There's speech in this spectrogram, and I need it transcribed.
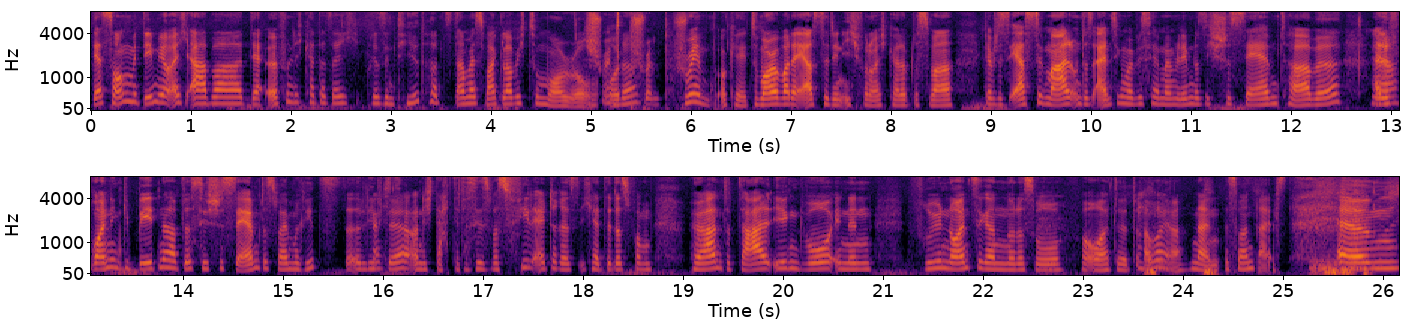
Der Song, mit dem ihr euch aber der Öffentlichkeit tatsächlich präsentiert habt, damals war, glaube ich, Tomorrow, Shrimp, oder? Shrimp. Shrimp, okay. Tomorrow war der erste, den ich von euch gehört habe. Das war, glaube ich, das erste Mal und das einzige Mal bisher in meinem Leben, dass ich Shazamt habe. Ja. Eine Freundin gebeten habe, dass sie Shazamt, das war im Ritz, da lief der. Und ich dachte, das ist was viel Älteres. Ich hätte das vom Hören total irgendwo in den frühen 90ern oder so verortet. Mhm. Aber ja, nein, es waren Dives. ähm,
